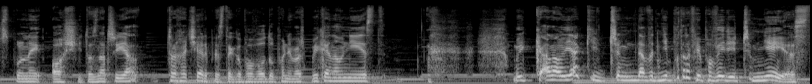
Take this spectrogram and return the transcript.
wspólnej osi. To znaczy, ja trochę cierpię z tego powodu, ponieważ mój kanał nie jest. Mój kanał jaki, czym nawet nie potrafię powiedzieć, czym nie jest.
